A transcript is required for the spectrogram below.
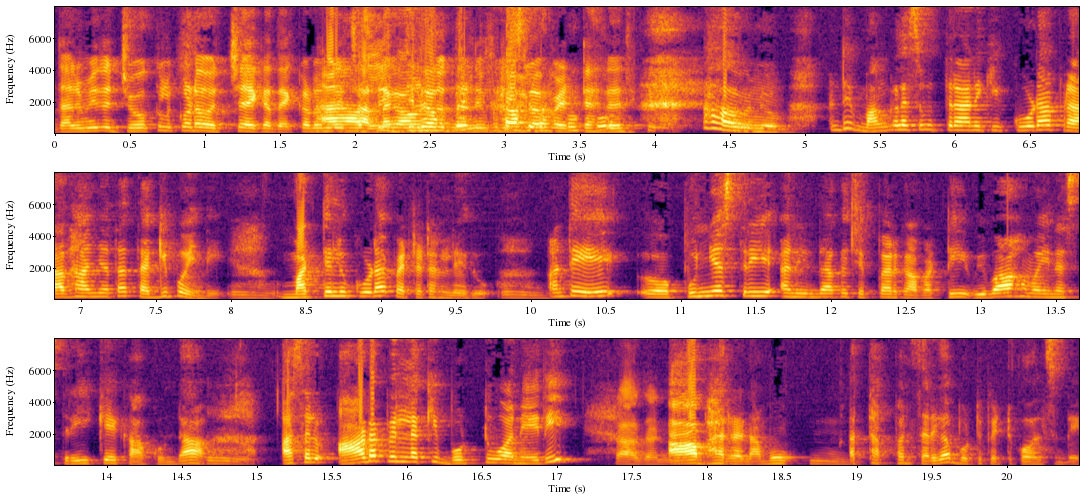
దాని మీద జోకులు కూడా వచ్చాయి కదా. ఎక్కడ అవును. అంటే మంగళసూత్రానికి కూడా ప్రాధాన్యత తగ్గిపోయింది. మట్టెలు కూడా పెట్టడం లేదు. అంటే ఆ, పుణ్యస్త్రీ అని ఇందాక చెప్పారు కాబట్టి వివాహమైన స్త్రీకే కాకుండా అసలు ఆడపిల్లకి బొట్టు అనేది ఆభరణము. తప్పనిసరిగా బొట్టు పెట్టుకోవాల్సిందే.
